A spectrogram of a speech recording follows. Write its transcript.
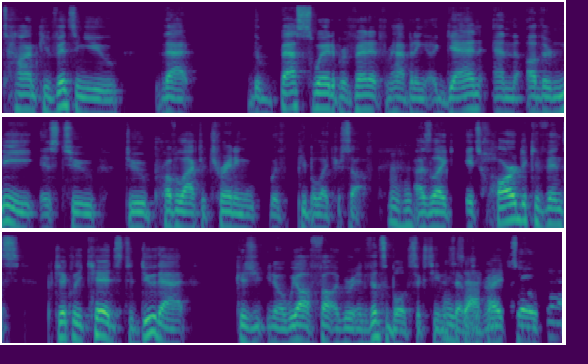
time convincing you that the best way to prevent it from happening again and the other knee is to do prophylactic training with people like yourself. Mm-hmm. I was like, it's hard to convince particularly kids to do that because you, you know we all felt like we were invincible at 16 and exactly. 17, right? So yeah.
